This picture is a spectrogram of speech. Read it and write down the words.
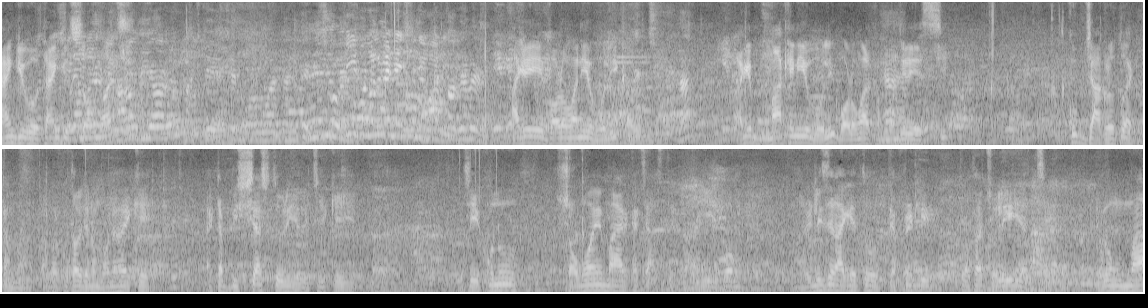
thank you thank you so much আগে বড় মা নিয়ে বলি, কারণ আগে মাকে নিয়ে বলি, বড় মার মন্দিরে এসেছি। খুব জাগ্রত একটা মা। আবার কোথাও যেন মনে হয় কি একটা বিশ্বাস তৈরি হয়েছে কি, যে কোনো সময়ে মায়ের কাছে আসতে পারি এবং রিলিজের আগে তো ডেফিনেটলি কথা চলেই যাচ্ছে। এবং মা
